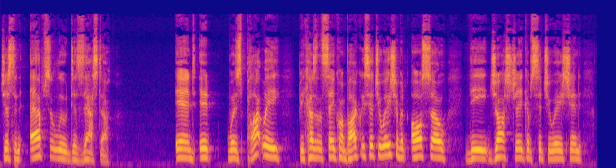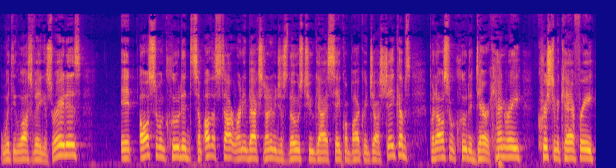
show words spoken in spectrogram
just an absolute disaster. And it was partly because of the Saquon Barkley situation, but also the Josh Jacobs situation with the Las Vegas Raiders. It also included some other start running backs, not even just those two guys, Saquon Barkley Josh Jacobs, but also included Derrick Henry, Christian McCaffrey,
